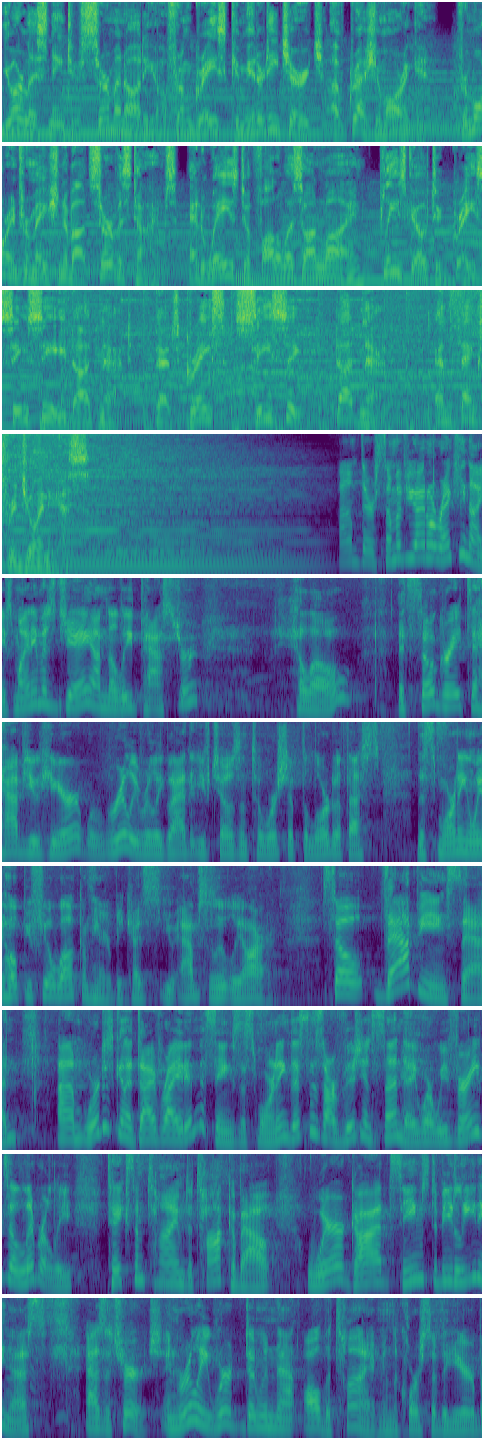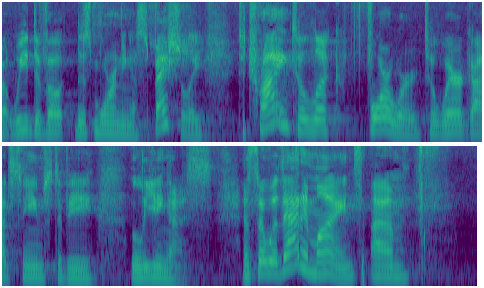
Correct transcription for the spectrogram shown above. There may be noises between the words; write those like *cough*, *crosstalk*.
You're listening to sermon audio from Grace Community Church of Gresham, Oregon. For more information about service times and ways to follow us online, please go to gracecc.net. That's gracecc.net. And thanks for joining us. Um, there are some of you I don't recognize. My name is Jay, I'm the lead pastor. Hello. It's so great to have you here. We're really, really glad that you've chosen to worship the Lord with us this morning, and we hope you feel welcome here because you absolutely are. So, that being said, um, we're just going to dive right into things this morning. This is our Vision Sunday where we very deliberately take some time to talk about where God seems to be leading us as a church. And really, we're doing that all the time in the course of the year, but we devote this morning especially to trying to look forward to where God seems to be leading us. And so, with that in mind, um,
